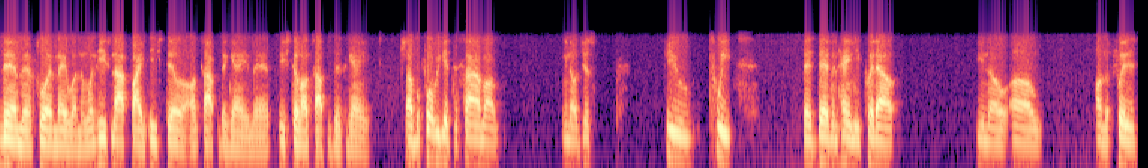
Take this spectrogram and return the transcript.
them and Floyd Mayweather. When he's not fighting, he's still on top of the game, man. He's still on top of this game. Uh, before we get to Simon, you know, just a few tweets that Devin Haney put out, you know, uh, on the footage,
